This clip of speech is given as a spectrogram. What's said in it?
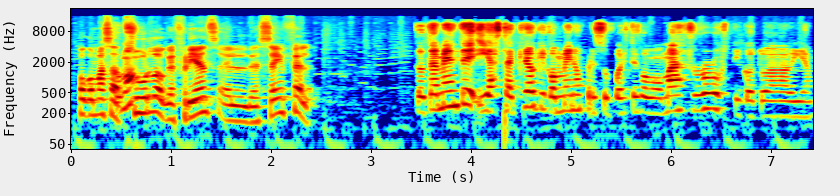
Un poco más ¿Cómo? absurdo que Friends, el de Seinfeld. Totalmente, y hasta creo que con menos presupuesto, es como más rústico todavía.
